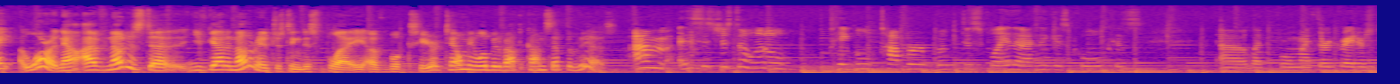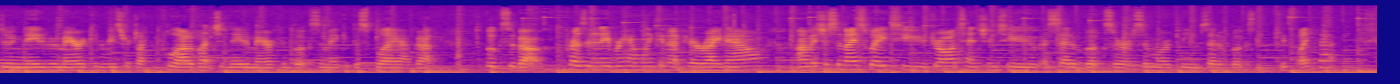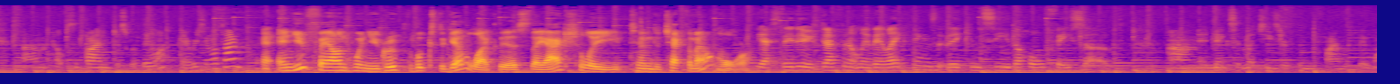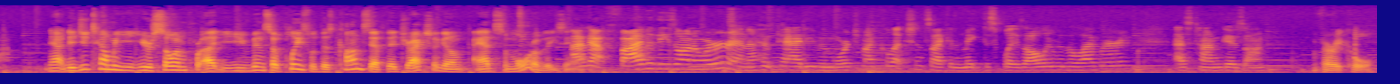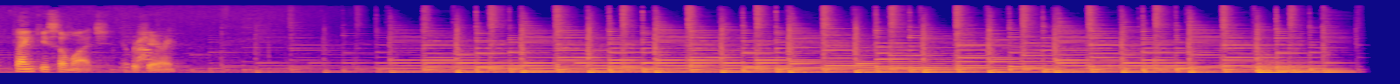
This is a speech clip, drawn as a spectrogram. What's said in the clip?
Hey, Laura, now I've noticed uh, you've got another interesting display of books here. Tell me a little bit about the concept of this. Um, this is just a little table topper book display that I think is cool because, uh, like, for my third graders doing Native American research, I can pull out a bunch of Native American books and make a display. I've got books about President Abraham Lincoln up here right now. Um, it's just a nice way to draw attention to a set of books or a similar theme set of books, and kids like that. Um, helps them find just what they want every single time. And you found when you group the books together like this, they actually tend to check them out more. Yes, they do, definitely. They like things that they can see the whole face of. Um, it makes it much easier for them to find what they want. Now, did you tell me you- you're so imp- uh, you've been so pleased with this concept that you're actually going to add some more of these in? I've got five of these on order, and I hope to add even more to my collection so I can make displays all over the library as time goes on. Very cool. Thank you so much No for problem. sharing.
